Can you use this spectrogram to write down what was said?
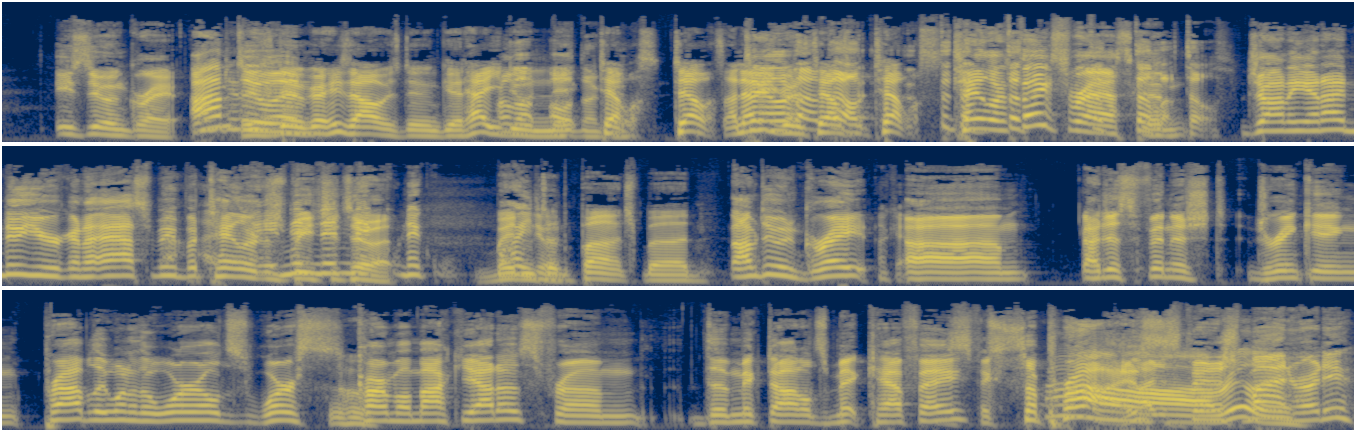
he's doing great. I'm, He's doing. doing great. He's always doing good. How you Oh, doing, oh, Nick? tell good. us. Tell us. I know Taylor, you're going to tell tell- us. Tell us. Taylor, thanks for asking, tell- tell- Johnny. And I knew you were going to ask me, but Taylor just beat you to it. Nick, Beat him you to the punch, bud. I'm doing great. Um, I just finished drinking probably one of the world's worst caramel macchiatos from the McDonald's McCafe. Just fix- Surprise! I just Oh, finished really? mine. Ready?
